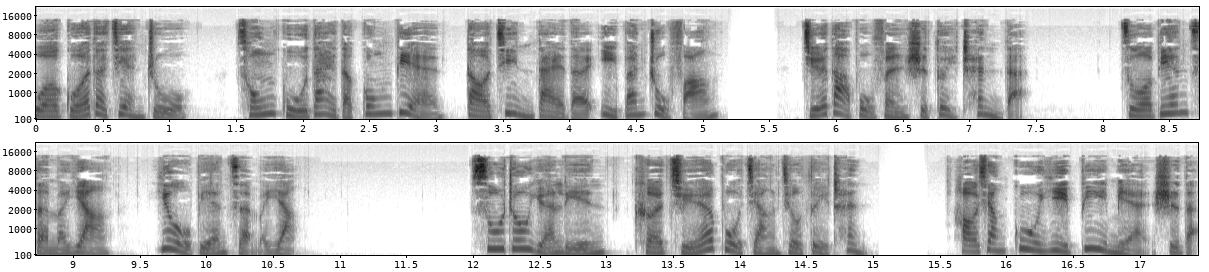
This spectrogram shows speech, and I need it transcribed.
我国的建筑，从古代的宫殿到近代的一般住房，绝大部分是对称的，左边怎么样，右边怎么样。苏州园林可绝不讲究对称，好像故意避免似的。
